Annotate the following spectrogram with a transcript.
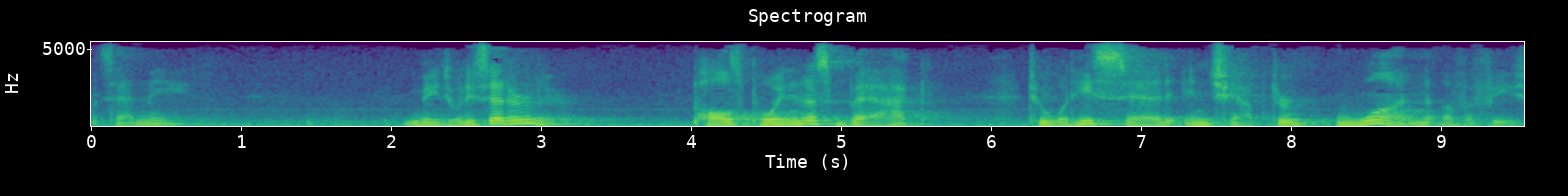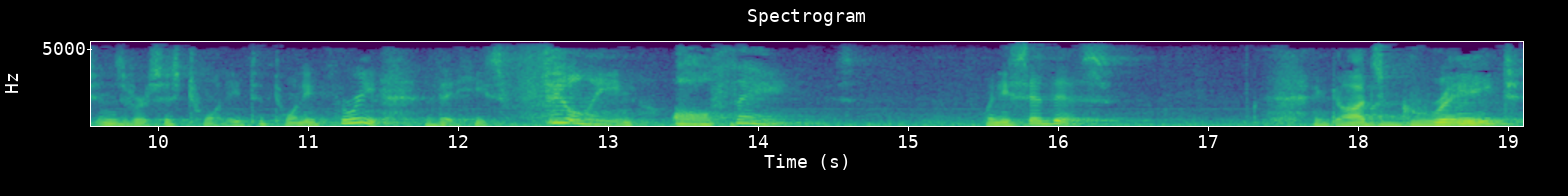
What's that mean? Means what he said earlier. Paul's pointing us back to what he said in chapter 1 of Ephesians, verses 20 to 23, that he's filling all things. When he said this, and God's great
